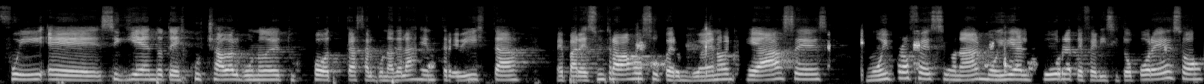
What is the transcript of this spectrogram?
fui eh, siguiéndote, he escuchado algunos de tus podcasts, algunas de las entrevistas. Me parece un trabajo súper bueno el que haces, muy profesional, muy de altura. Te felicito por eso.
